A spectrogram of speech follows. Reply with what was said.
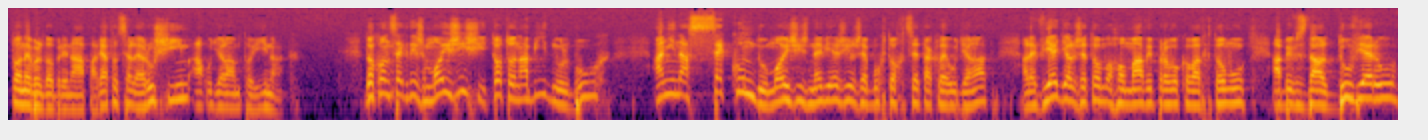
to nebyl dobrý nápad, já to celé ruším a udělám to jinak. Dokonce, když Mojžíši toto nabídnul Bůh, ani na sekundu Mojžíš nevěřil, že Bůh to chce takhle udělat, ale věděl, že to ho má vyprovokovat k tomu, aby vzdal důvěru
